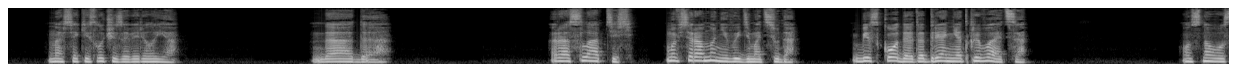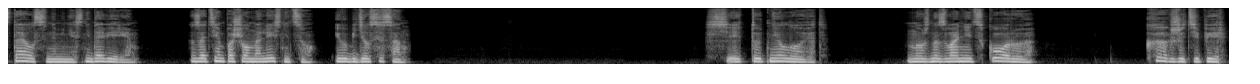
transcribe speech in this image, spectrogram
— на всякий случай заверила я. «Да-да». «Расслабьтесь», мы все равно не выйдем отсюда. Без кода эта дрянь не открывается». Он снова уставился на меня с недоверием. Затем пошел на лестницу и убедился сам. «Сеть тут не ловит. Нужно звонить скорую. Как же теперь?»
